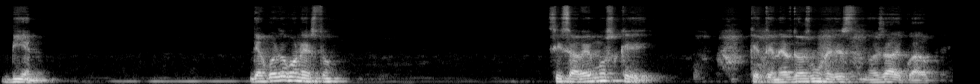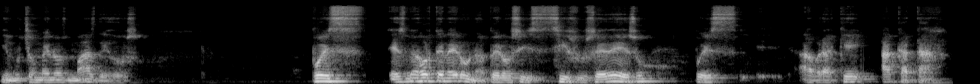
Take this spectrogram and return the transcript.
Bien, de acuerdo con esto, si sabemos que, que tener dos mujeres no es adecuado, y mucho menos más de dos, pues es mejor tener una, pero si, si sucede eso, pues habrá que acatar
